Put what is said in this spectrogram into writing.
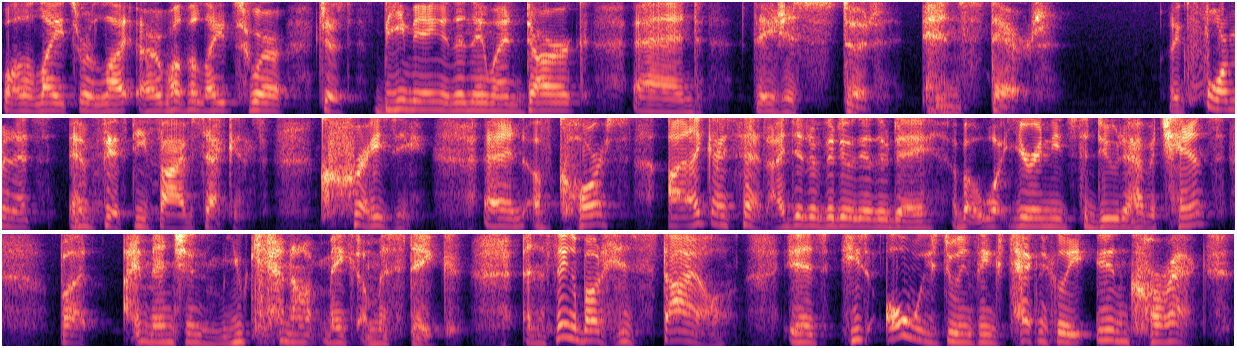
while the lights were light, uh, or while the lights were just beaming, and then they went dark, and they just stood and stared. Like four minutes and 55 seconds. Crazy. And of course, like I said, I did a video the other day about what Yuri needs to do to have a chance, but I mentioned you cannot make a mistake. And the thing about his style is he's always doing things technically incorrect.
